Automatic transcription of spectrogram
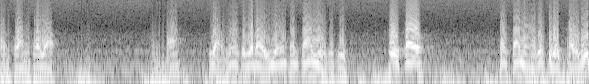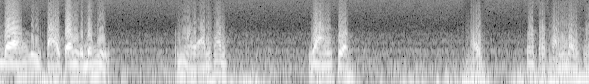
กับควันเขาแล้วฟ้าเหล่าน้าก็ว่าได้ยังทันฟ้าหนีก็คือคือเก่าทันฟ้าหนาก็คือเขาหรือบอวิ่งตายกองกับบ่หูมันหายอันท่านยางตัวเขาหน้าประกันได้ให้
